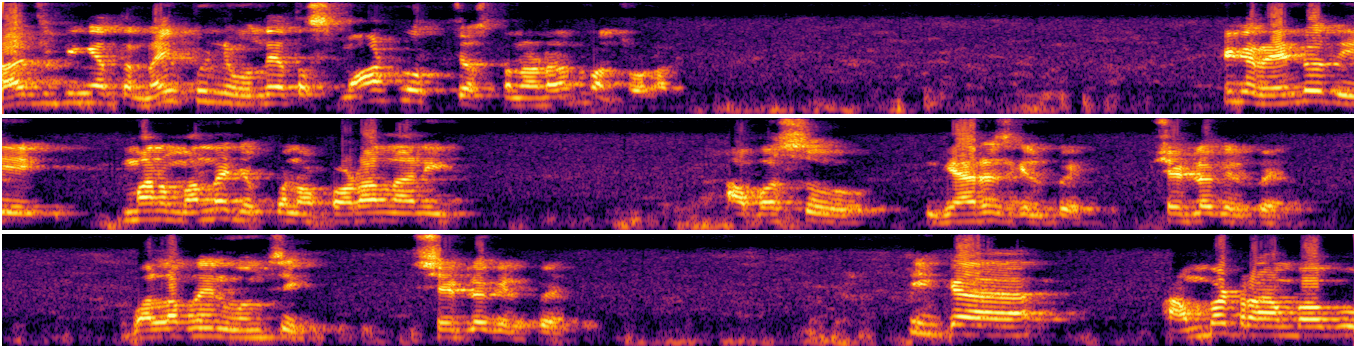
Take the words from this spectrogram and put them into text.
రాజకీయంగా ఎంత నైపుణ్యం ఉంది ఎంత స్మార్ట్ వర్క్ చేస్తున్నాడు అని మనం చూడాలి. ఇక రెండోది మనం మొన్న చెప్పుకున్నాం కొడాలి నాని ఆ బస్సు గ్యారేజ్కి వెళ్ళిపోయింది షెడ్లోకి వెళ్ళిపోయింది వల్లభనేని వంశీ షెడ్లోకి వెళ్ళిపోయింది ఇంకా అంబటి రాంబాబు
